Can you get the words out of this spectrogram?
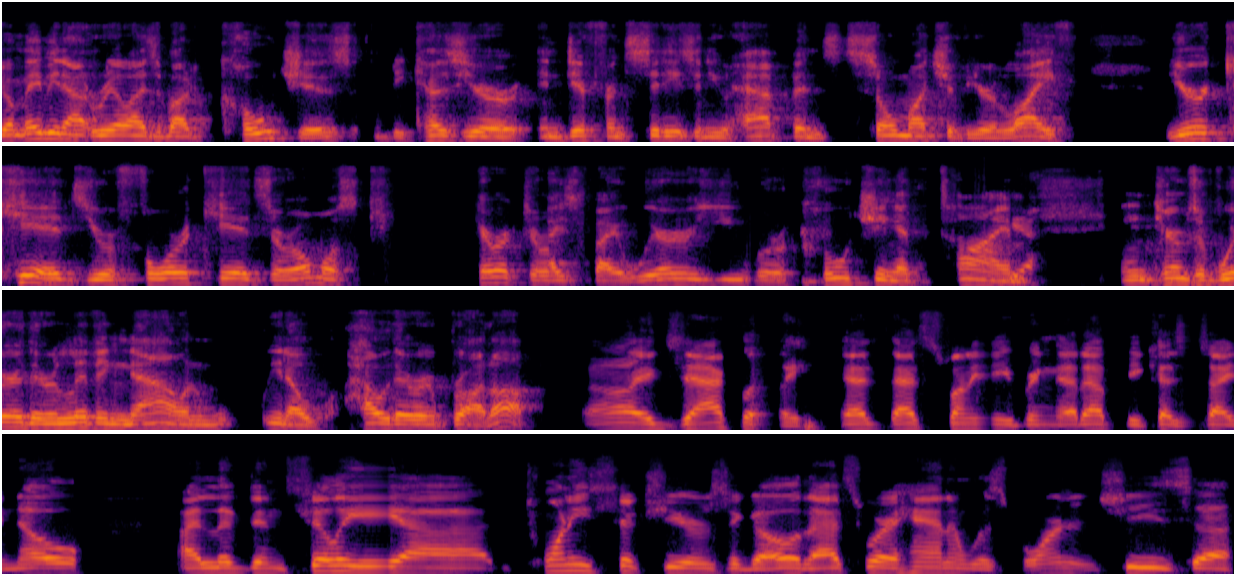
don't maybe not realize about coaches because you're in different cities and you have been so much of your life. Your kids, your four kids, are almost characterized by where you were coaching at the time yeah. in terms of where they're living now and you know how they were brought up oh exactly that, that's funny you bring that up because i know i lived in philly uh, 26 years ago that's where hannah was born and she's uh,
